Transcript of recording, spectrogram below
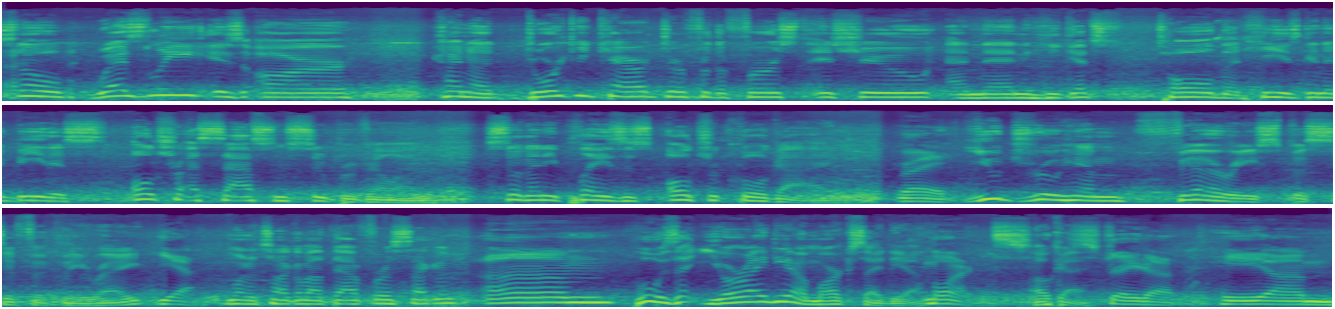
So Wesley is our kind of dorky character for the first issue, and then he gets told that he's going to be this ultra assassin supervillain. So then he plays this ultra cool guy. Right. You drew him very specifically, right? Yeah. Want to talk about that for a second? Um, Who was that? Your idea or Mark's idea? Marks. Okay. Straight up. He um,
